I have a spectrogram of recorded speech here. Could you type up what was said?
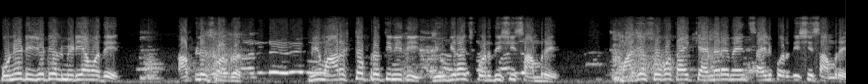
पुणे डिजिटल मीडियामध्ये आपले स्वागत. मी महाराष्ट्र प्रतिनिधी योगीराज परदेशी सांबरे माझ्यासोबत आहे कॅमेरामॅन साहिल परदेशी सांबरे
